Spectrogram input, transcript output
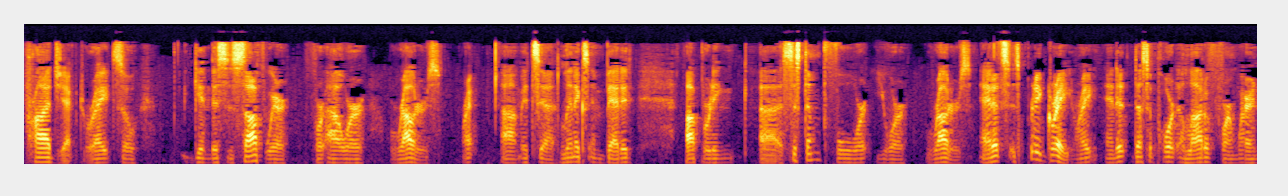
project, right? So again, this is software for our routers, right? Um, it's a Linux embedded operating uh, system for your routers, and it's it's pretty great, right? And it does support a lot of firmware, and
